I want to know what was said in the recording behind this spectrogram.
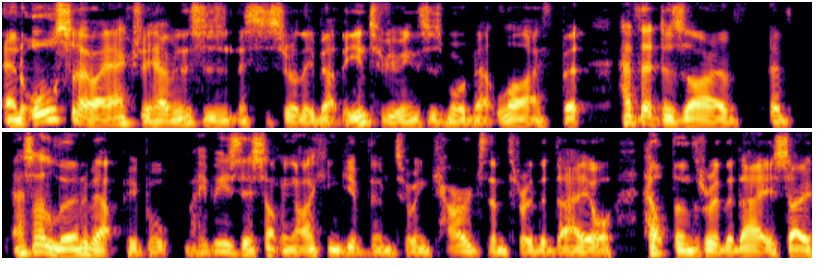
and also, I actually have, and this isn't necessarily about the interviewing, this is more about life, but have that desire of, of, as I learn about people, maybe is there something I can give them to encourage them through the day or help them through the day? So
